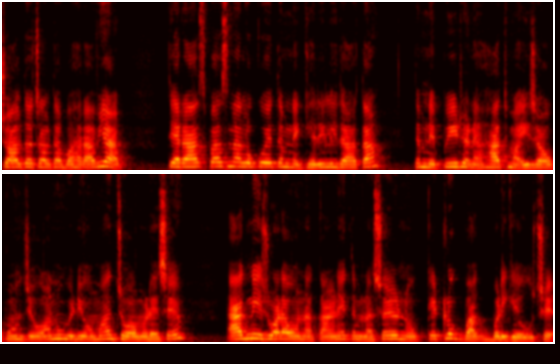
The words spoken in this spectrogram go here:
ચાલતા ચાલતા બહાર આવ્યા, ત્યારે આસપાસના લોકોએ તેમને ઘેરી લીધા હતા. તેમને પીઠ અને હાથમાં ઈજાઓ પહોંચી હોવાનું વિડીયોમાં જોવા મળે છે. આગની જ્વાળાઓના કારણે તેમના શરીરનો કેટલોક ભાગ બળી ગયો છે.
